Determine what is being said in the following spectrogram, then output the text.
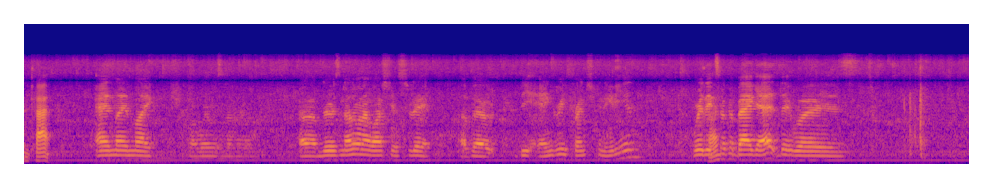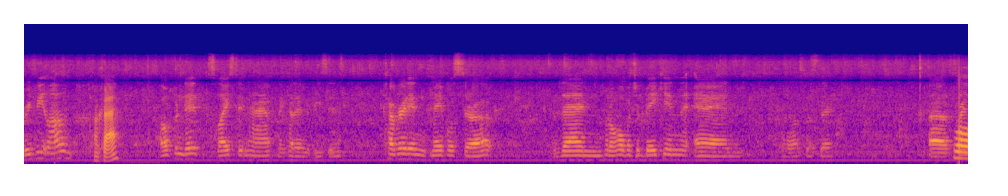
Okay. And then like, well, where was another one? Um, there was another one I watched yesterday about the angry French Canadian, where they Okay. took a baguette that was three feet long, Okay. opened it, sliced it in half, and then cut it into pieces, covered it in maple syrup, then put a whole bunch of bacon and what else was there? Uh, French Well-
